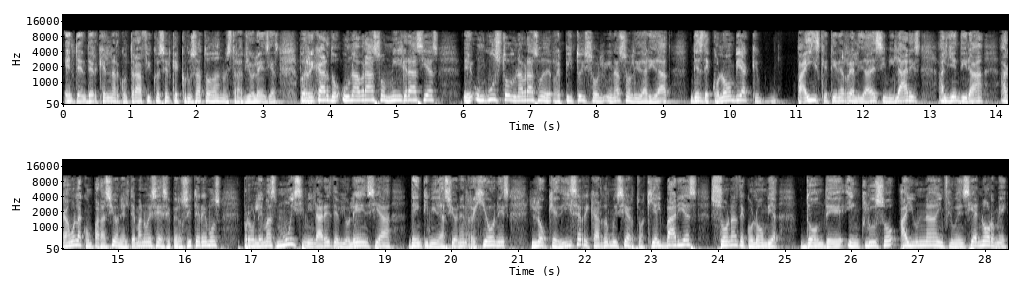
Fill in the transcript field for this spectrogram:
entender que el narcotráfico es el que cruza todas nuestras violencias. Pues Ricardo, un abrazo, mil gracias, eh, un gusto, un abrazo, de, repito, y una solidaridad desde Colombia, que país que tiene realidades similares. Alguien dirá, hagamos la comparación, el tema no es ese, pero sí tenemos problemas muy similares de violencia, de intimidación en regiones. Lo que dice Ricardo es muy cierto. Aquí hay varias zonas de Colombia donde incluso hay una influencia enorme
